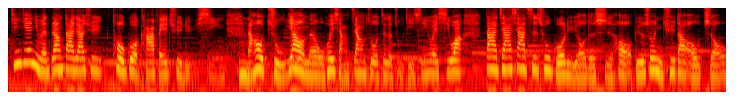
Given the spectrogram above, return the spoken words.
今天你们让大家去透过咖啡去旅行，然后主要呢，我会想这样做这个主题是。是因为希望大家下次出国旅游的时候，比如说你去到欧洲，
